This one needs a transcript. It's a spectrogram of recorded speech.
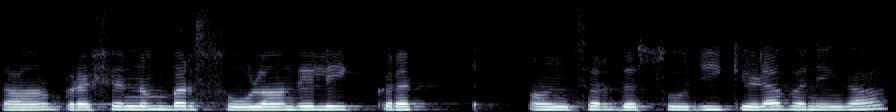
ਤਾਂ ਪ੍ਰਸ਼ਨ ਨੰਬਰ 16 ਦੇ ਲਈ ਕਰੈਕਟ ਆਨਸਰ ਦੱਸੋ ਜੀ, ਕਿਹੜਾ ਬਣੇਗਾ?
